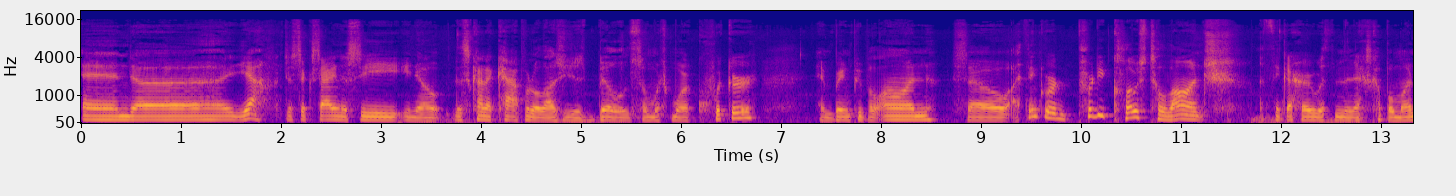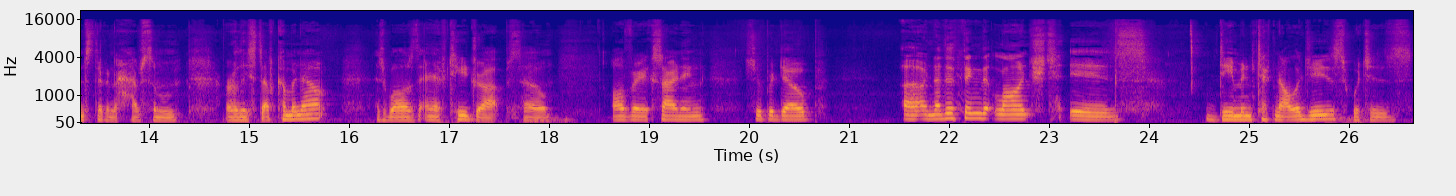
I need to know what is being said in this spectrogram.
and uh, yeah, just exciting to see. You know, this kind of capital allows you to just build so much more quicker and bring people on. So I think we're pretty close to launch. I think I heard within the next couple months they're going to have some early stuff coming out, as well as the NFT drop. So all very exciting, super dope. Uh, another thing that launched is Daemon Technologies, which is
